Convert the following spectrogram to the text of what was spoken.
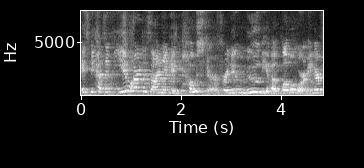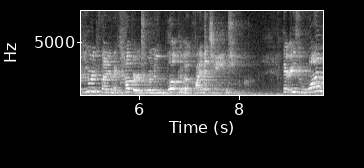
It's because if you are designing a poster for a new movie about global warming, or if you are designing the cover to a new book about climate change, there is one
